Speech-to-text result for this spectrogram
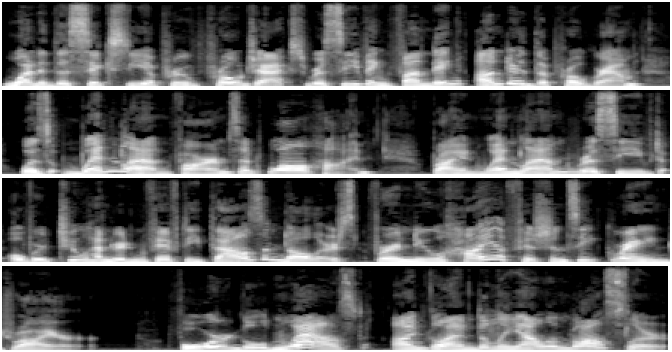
One of the 60 approved projects receiving funding under the program was Wendland Farms at Waldheim, Brian Wendland received over $250,000 for a new high efficiency grain dryer. For Golden West, I'm Glendalee Allen Bossler.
